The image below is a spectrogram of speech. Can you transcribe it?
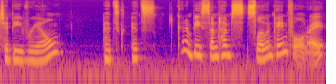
to be real, it's it's gonna be sometimes slow and painful, right?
